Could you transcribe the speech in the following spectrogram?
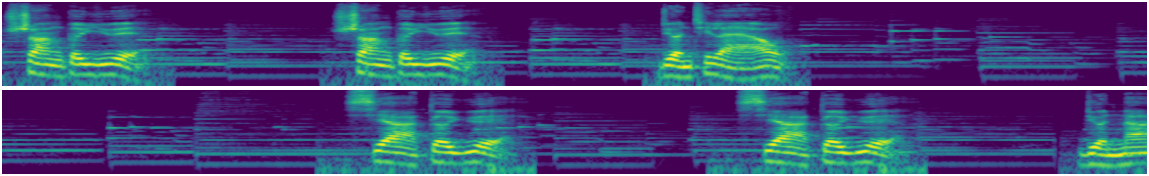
上个月 上个月 เดือนที่แล้ว 下个月下个月 เดือนหน้า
